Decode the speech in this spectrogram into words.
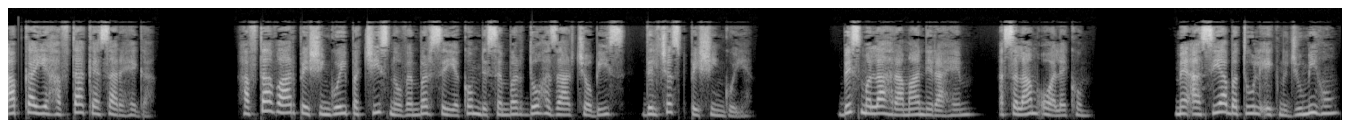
आपका यह हफ़्ता कैसा रहेगा? हफ्तावार पेशिंगोई 25 नवंबर से यकुम दिसंबर 2024 दिलचस्प पेशिंगोई बिस्मिल्लाह रहमान निराहिम, अस्सलाम वालेकुम। मैं आसिया बतूल एक नजूमी हूँ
